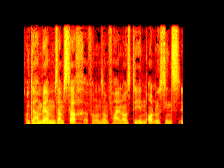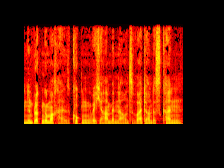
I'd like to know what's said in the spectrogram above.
Und da haben wir am Samstag von unserem Verein aus den Ordnungsdienst in den Blöcken gemacht, also gucken, welche Armbänder und so weiter und dass kein,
